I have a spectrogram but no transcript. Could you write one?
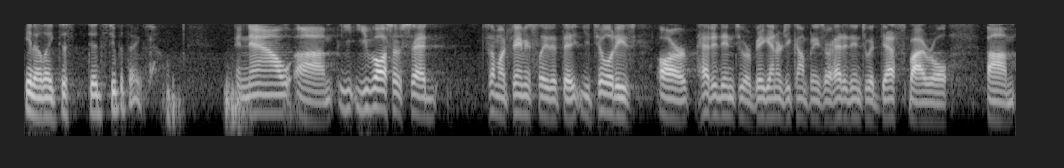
you know, like just did stupid things. And now um, you've also said somewhat famously that the utilities are headed into, or big energy companies are headed into a death spiral. Um,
